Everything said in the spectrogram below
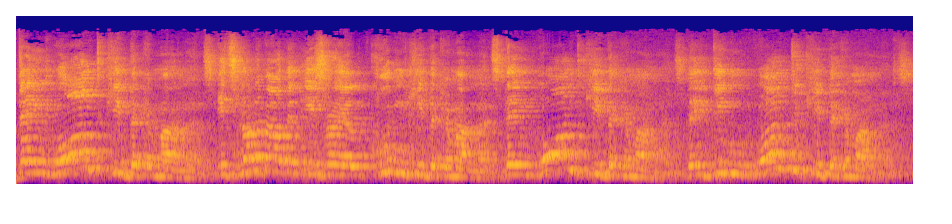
They won't keep the commandments. It's not about that Israel couldn't keep the commandments. They won't keep the commandments. They didn't want to keep the commandments.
